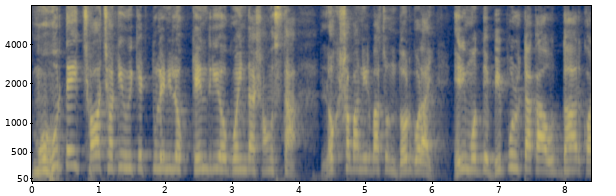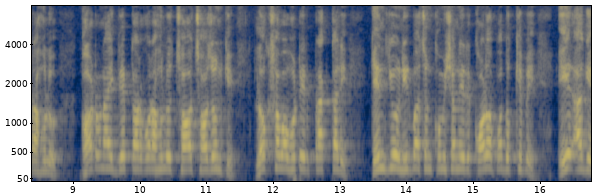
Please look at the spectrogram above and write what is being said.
মুহূর্তেই ছ ছটি উইকেট তুলে নিল কেন্দ্রীয় গোয়েন্দা সংস্থা। লোকসভা নির্বাচন দোরগোড়ায় এরই মধ্যে বিপুল টাকা উদ্ধার করা হলো। ঘটনায় গ্রেপ্তার করা হলো ছ ছজনকে লোকসভা ভোটের প্রাককালে কেন্দ্রীয় নির্বাচন কমিশনের কড়া পদক্ষেপে এর আগে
